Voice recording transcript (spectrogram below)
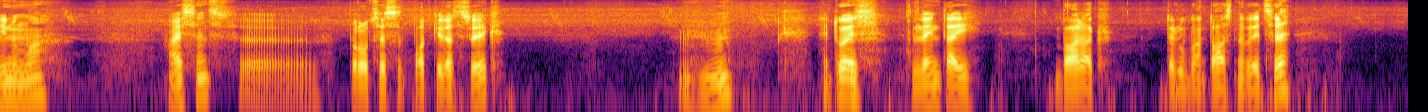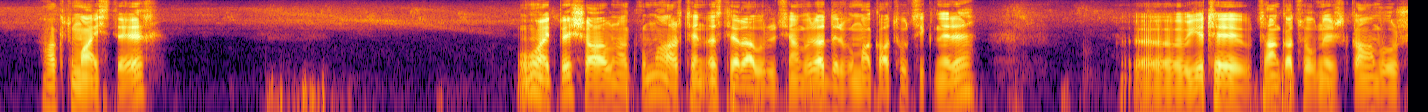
լինում է այսենց process-ը պատկերացրեք ըհը հետո այս լենտայի բարակ տրուբան 16-ը հակտում այստեղ ու այդպես շարունակվում է արդեն ըստ հեռավորության վրա դրվում է կաթոցիկները եթե ցանկացողներ կան որ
